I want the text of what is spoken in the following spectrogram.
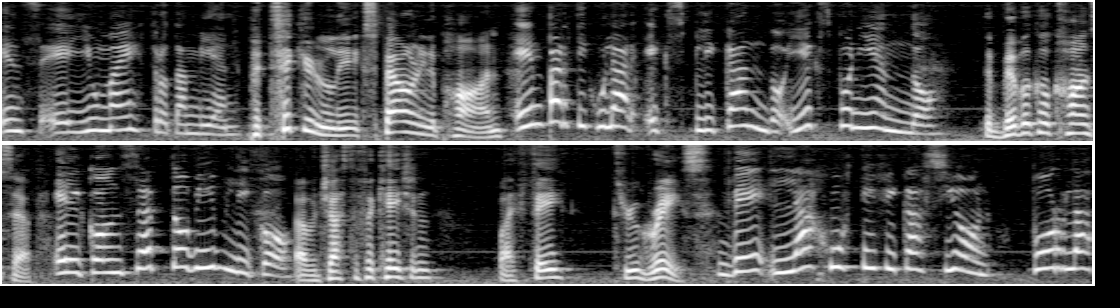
eh, y un maestro también. particularly expounding upon En particular, explicando y exponiendo the biblical concept el concepto bíblico of justification by faith through grace, de la justificación por la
